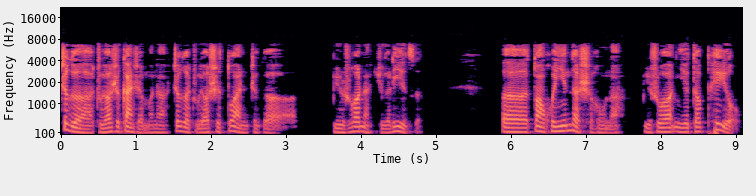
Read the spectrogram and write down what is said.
这个主要是干什么呢？这个主要是断这个，比如说呢，举个例子，呃，断婚姻的时候呢，比如说你的配偶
